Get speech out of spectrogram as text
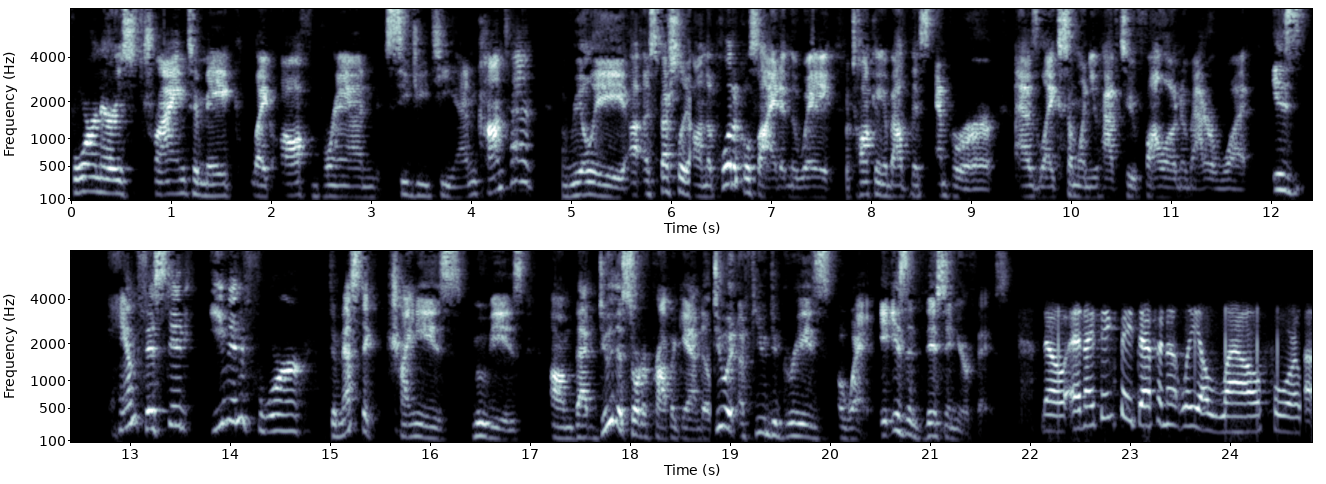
foreigners trying to make like off brand CGTN content really, uh, especially on the political side, in the way talking about this emperor as like someone you have to follow no matter what, is ham fisted even for domestic Chinese movies um, that do this sort of propaganda do it a few degrees away. It isn't this in your face. No, and I think they definitely allow for a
